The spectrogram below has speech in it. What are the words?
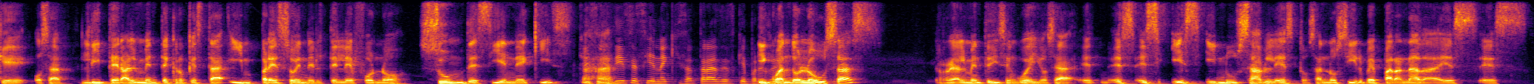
que, o sea, literalmente creo que está impreso en el teléfono zoom de 100x. dice 100x atrás, es que... y cuando lo usas, realmente dicen, güey, o sea, e, es, es, es, inusable esto, o sea, no sirve para nada, es, es,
